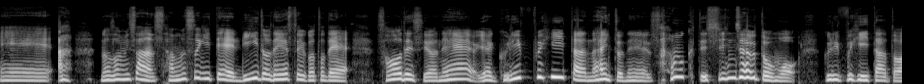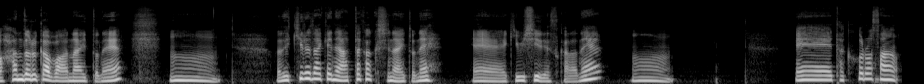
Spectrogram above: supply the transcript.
えー、あ、のぞみさん、寒すぎてリードですということで、そうですよね。いや、グリップヒーターないとね、寒くて死んじゃうと思う。グリップヒーターとハンドルカバーないとね。うん。できるだけね、暖かくしないとね、えー、厳しいですからね。うん。えー、タククロさん、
